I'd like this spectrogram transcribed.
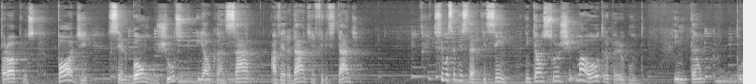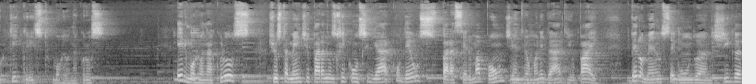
próprios, pode ser bom, justo e alcançar a verdade e a felicidade? Se você disser que sim, então surge uma outra pergunta. Então, por que Cristo morreu na cruz? Ele morreu na cruz justamente para nos reconciliar com Deus, para ser uma ponte entre a humanidade e o Pai, pelo menos segundo a antiga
